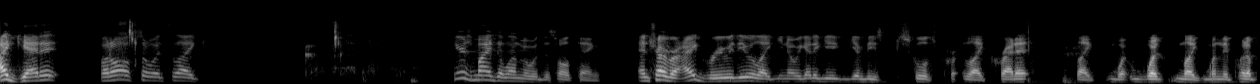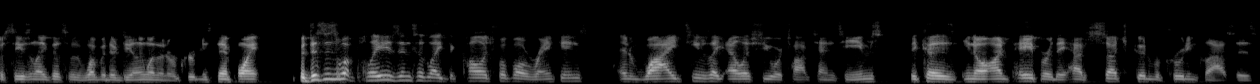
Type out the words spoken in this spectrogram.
I get it, but also it's like here's my dilemma with this whole thing. And Trevor, I agree with you. Like, you know, we got to give, these schools cr- like credit, like what what like when they put up a season like this with what they're dealing with in a recruitment standpoint. But this is what plays into like the college football rankings and why teams like LSU are top ten teams because you know on paper they have such good recruiting classes.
